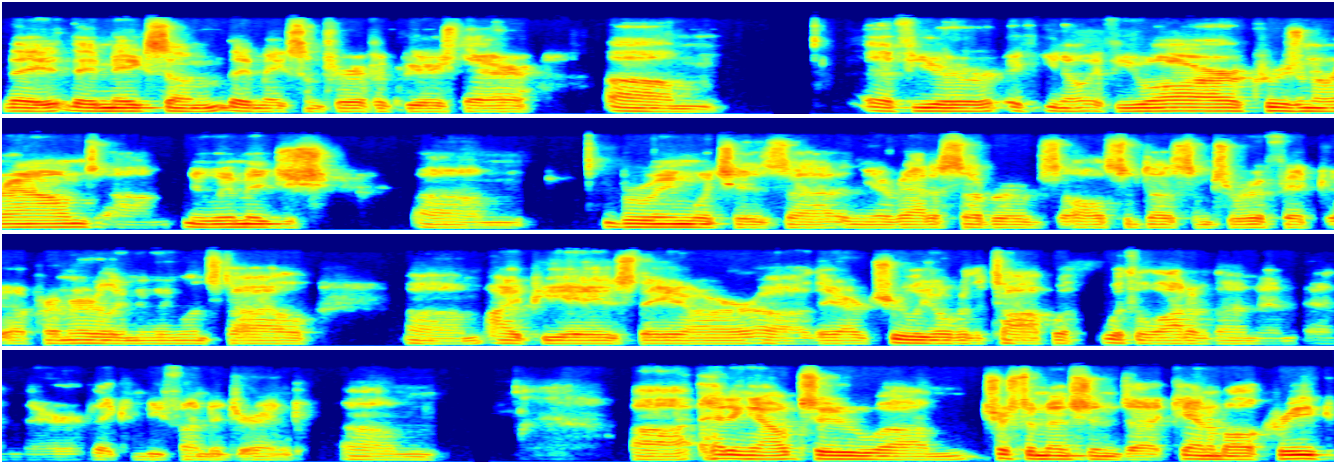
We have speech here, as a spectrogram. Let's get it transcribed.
they they make some they make some terrific beers there. Um, if you're if you know if you are cruising around, um, New Image um, Brewing, which is uh, in the Arvada suburbs, also does some terrific, uh, primarily New England style um, IPAs. They are uh, they are truly over the top with with a lot of them, and and they're they can be fun to drink. Um, uh, heading out to um, Tristan mentioned uh, Cannonball Creek.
